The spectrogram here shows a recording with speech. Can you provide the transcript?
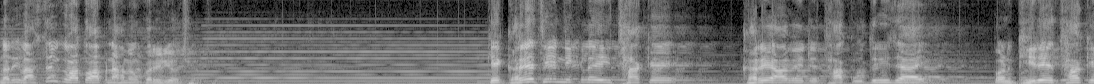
નરી વાસ્તવિક વાતો આપને સામે હું કરી રહ્યો છું. કે ઘરેથી નીકળે એ થાકે, ઘરે આવે એટલે થાક ઉતરી જાય, પણ ઘીરે થાકે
